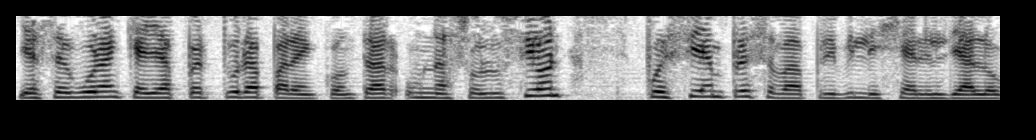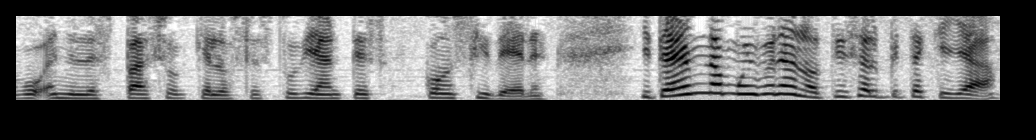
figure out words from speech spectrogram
y aseguran que hay apertura para encontrar una solución pues siempre se va a privilegiar el diálogo en el espacio que los estudiantes consideren. Y también una muy buena noticia, Lupita, que ya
